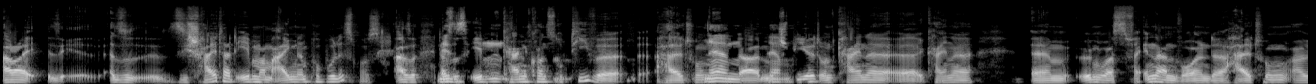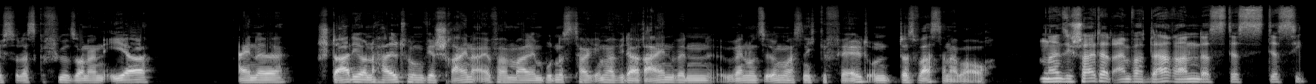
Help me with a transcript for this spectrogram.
Aber sie, also sie scheitert eben am eigenen Populismus. Also das nee, ist eben keine konstruktive äh, Haltung, ja, die da mitspielt und keine, äh, keine ähm, irgendwas verändern wollende Haltung, habe ich so das Gefühl, sondern eher eine Stadionhaltung, wir schreien einfach mal im Bundestag immer wieder rein, wenn, wenn uns irgendwas nicht gefällt und das war's dann aber auch. Nein, sie scheitert einfach daran, dass, dass, dass sie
